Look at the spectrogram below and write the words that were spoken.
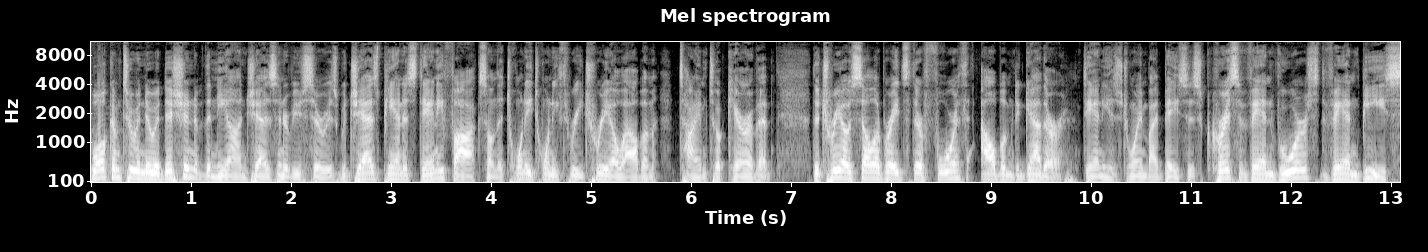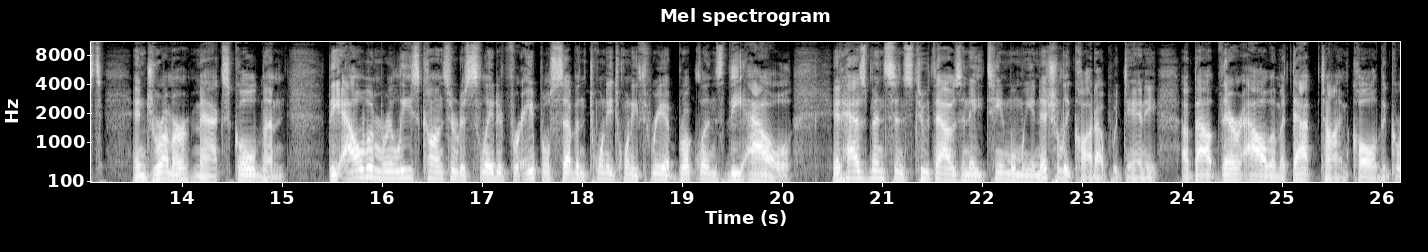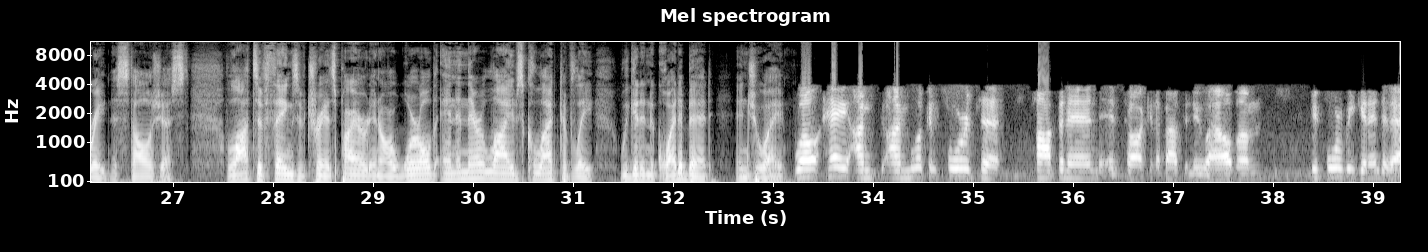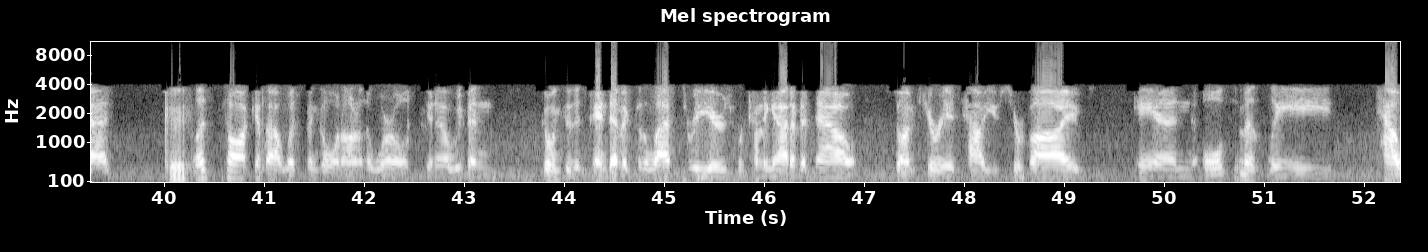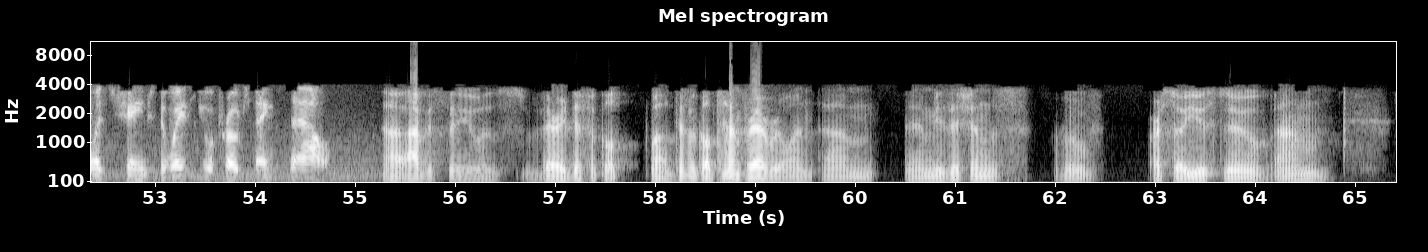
Welcome to a new edition of the Neon Jazz interview series with jazz pianist Danny Fox on the 2023 trio album Time Took Care of It. The trio celebrates their fourth album together. Danny is joined by bassist Chris Van Voorst Van Beest and drummer Max Goldman. The album release concert is slated for April 7, 2023 at Brooklyn's The Owl. It has been since 2018 when we initially caught up with Danny about their album at that time called The Great Nostalgist. Lots of things have transpired in our world and in their lives collectively. We get into quite a bit. Enjoy. Well, hey, I'm I'm looking forward to hopping in and talking about the new album. Before we get into that, okay. let's talk about what's been going on in the world. You know, we've been going through this pandemic for the last three years. We're coming out of it now. So I'm curious how you survived and ultimately how it's changed the way that you approach things now. Uh, obviously, it was very difficult. Well, difficult time for everyone. Um, and musicians who are so used to um,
